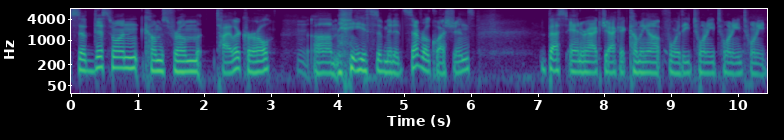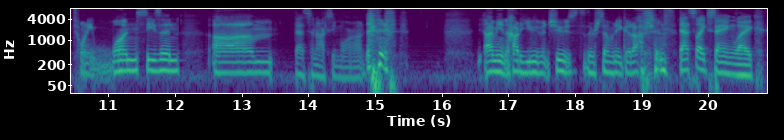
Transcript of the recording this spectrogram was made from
So this one comes from Tyler Curl. Um, he submitted several questions. Best Anorak jacket coming out for the 2020-2021 season. Um, That's an oxymoron. I mean, how do you even choose? There's so many good options. That's like saying like,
